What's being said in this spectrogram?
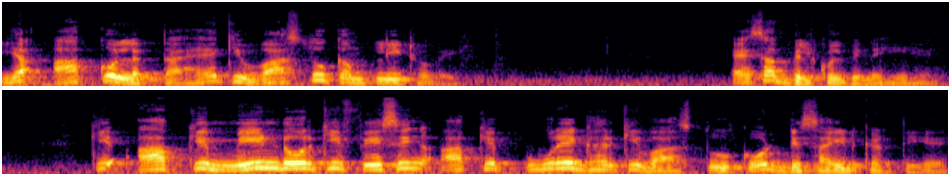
या आपको लगता है कि वास्तु कंप्लीट हो गई। ऐसा बिल्कुल भी नहीं है। कि आपके मेन डोर की फेसिंग आपके पूरे घर की वास्तु को डिसाइड करती है।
